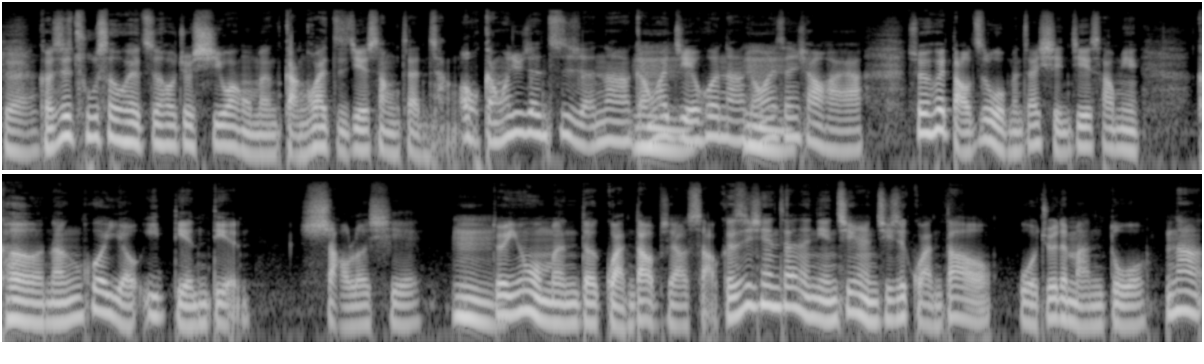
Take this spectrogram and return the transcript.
对。可是出社会之后，就希望我们赶快直接上战场哦，赶快去认识人啊，赶快结婚啊，赶、嗯、快生小孩啊，所以会导致我们在衔接上面可能会有一点点少了些。嗯，对，因为我们的管道比较少，可是现在的年轻人其实管道我觉得蛮多。那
